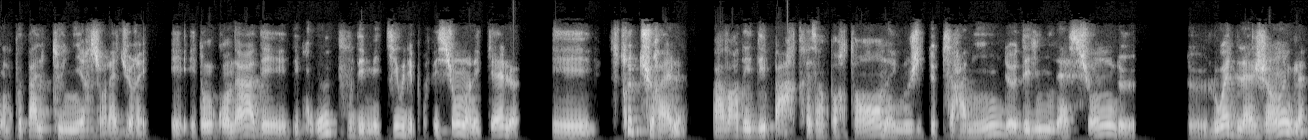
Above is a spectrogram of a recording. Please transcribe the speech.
on peut pas le tenir sur la durée. Et, donc on a des, groupes ou des métiers ou des professions dans lesquels c'est structurel. On va avoir des départs très importants. On a une logique de pyramide, d'élimination, de, loi de la jungle,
